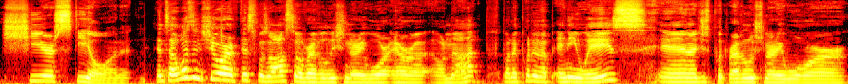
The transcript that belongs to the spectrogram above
shear steel on it. And so I wasn't sure if this was also Revolutionary War era or not, but I put it up anyways and I just put Revolutionary War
